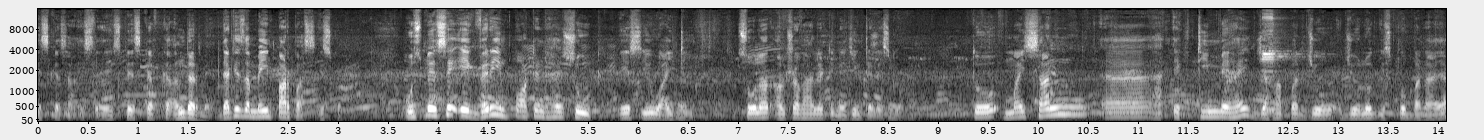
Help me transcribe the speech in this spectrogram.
इसके साथ स्पेस क्राफ्ट के अंदर में that is the main purpose इसको। उसमें से एक वेरी इंपॉर्टेंट है SUIT S U I T solar ultraviolet imaging telescope तो माई सन एक टीम में है, जहाँ पर जो जो लोग इसको बनाया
